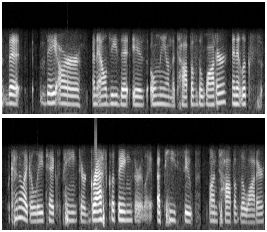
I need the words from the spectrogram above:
that they are an algae that is only on the top of the water and it looks kind of like a latex paint or grass clippings or like a pea soup on top of the water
